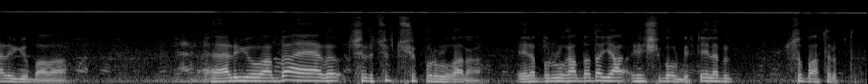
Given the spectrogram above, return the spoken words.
əli yubağa. Əli yuvanda ayağı sürüsüb düşüb burulğana. Elə burulğanda da ya, heç kim olmayıbdı, elə bir su batırıbdı.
